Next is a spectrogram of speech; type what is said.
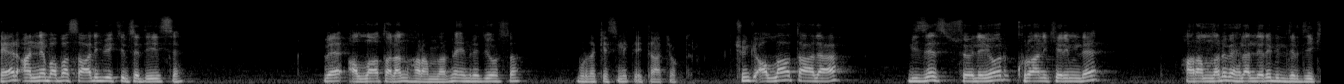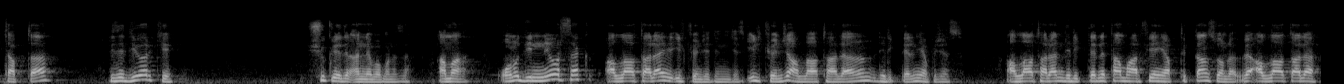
Eğer anne baba salih bir kimse değilse ve Allah Teala'nın haramlarını emrediyorsa burada kesinlikle itaat yoktur. Çünkü allah Teala bize söylüyor Kur'an-ı Kerim'de haramları ve helalleri bildirdiği kitapta bize diyor ki şükredin anne babanıza. Ama onu dinliyorsak allah Teala'yı ilk önce dinleyeceğiz. İlk önce allah Teala'nın dediklerini yapacağız. allah Teala'nın dediklerini tam harfiyen yaptıktan sonra ve allah Teala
